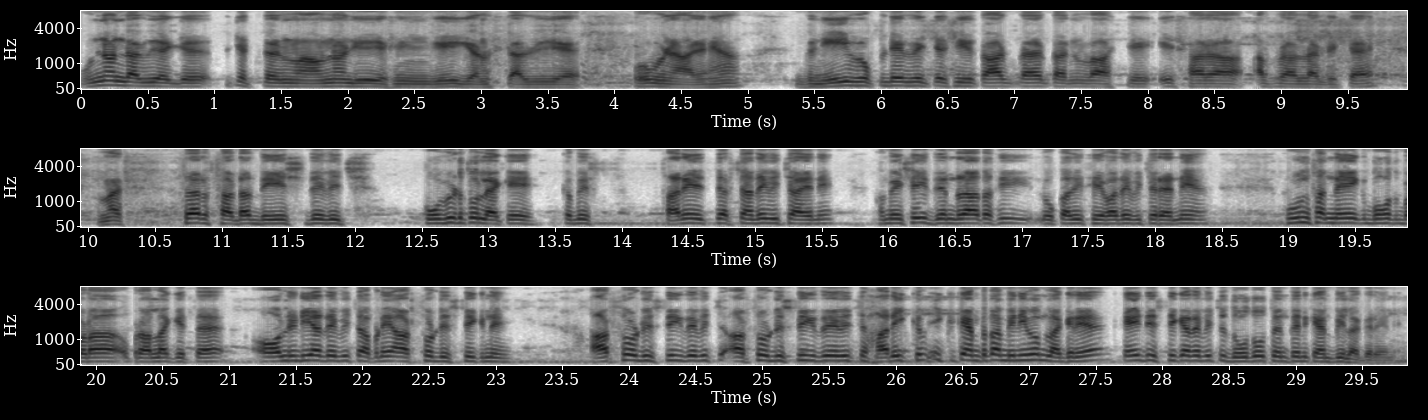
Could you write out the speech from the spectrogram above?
ਉਹਨਾਂ ਦਾ ਵੀ ਅੱਜ 75ਵਾਂ ਉਹਨਾਂ ਦੀ ਅਸੀਂ ਜਿਹੜੀ ਜਨਮ ਸ਼ਤਾਬਦੀ ਹੈ, ਉਹ ਬਣਾ ਰਹੇ ਹਾਂ। ਗਨੀਜ ਬੁੱਕ ਦੇ ਵਿੱਚ ਅਸੀਂ ਰਿਕਾਰਡ ਪੈਦਾ ਕਰਨ ਵਾਸਤੇ ਇਹ ਸਾਰਾ ਉਪਰਾਲਾ ਕੀਤਾ ਹੈ। ਮੈਂ ਸਰ ਸਾਡਾ ਦੇਸ਼ ਦੇ ਵਿੱਚ ਕੋਵਿਡ ਤੋਂ ਲੈ ਕੇ ਕਦੇ ਸਾਰੇ ਚਰਚਾ ਦੇ ਵਿੱਚ ਆਏ ਨੇ। ਹਮੇਸ਼ਾ ਹੀ ਦਿਨ ਰਾਤ ਅਸੀਂ ਲੋਕਾਂ ਦੀ ਸੇਵਾ ਦੇ ਵਿੱਚ ਰਹਿੰਦੇ ਹਾਂ। ਹੁਣ ਸਾਨੇ ਇੱਕ ਬਹੁਤ ਬੜਾ ਉਪਰਾਲਾ ਕੀਤਾ ਹੈ। 올 ਇੰਡੀਆ ਦੇ ਵਿੱਚ ਆਪਣੇ 800 ਡਿਸਟ੍ਰਿਕਟ ਨੇ। 800 ਡਿਸਟ੍ਰਿਕਟ ਦੇ ਵਿੱਚ 800 ਡਿਸਟ੍ਰਿਕਟ ਦੇ ਵਿੱਚ ਹਰ ਇੱਕ ਇੱਕ ਕੈਂਪ ਤਾਂ ਮਿਨੀਮਮ ਲੱਗ ਰਿਹਾ ਹੈ। ਕਈ ਡਿਸਟ੍ਰਿਕਟਾਂ ਦੇ ਵਿੱਚ ਦੋ ਦੋ, ਤਿੰਨ ਤਿੰਨ ਕੈਂਪ ਵੀ ਲੱਗ ਰਹੇ ਨੇ।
